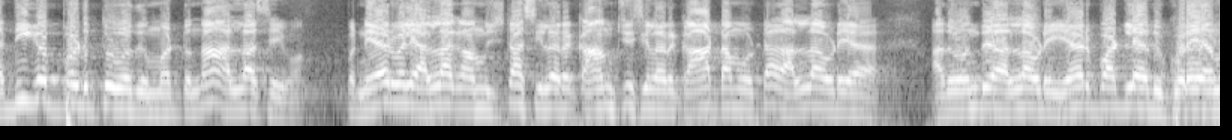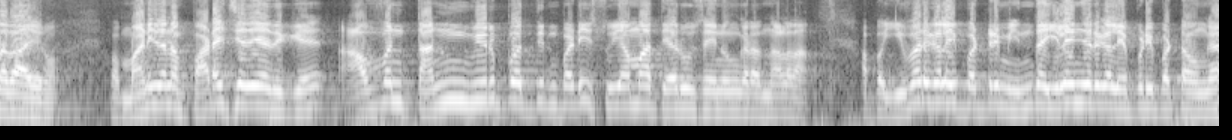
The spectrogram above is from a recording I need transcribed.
அதிகப்படுத்துவது மட்டும்தான் அல்லா செய்வான். இப்போ நேர்வழி அல்லா காமிச்சிட்டா சிலரை காமிச்சு சிலரை காட்டாம விட்டா அது அல்லாவுடைய அது வந்து அல்லாவுடைய ஏற்பாட்டிலே அது குறையானதாயிரும். இப்போ மனிதனை படைச்சதே அதுக்கு அவன் தன் விருப்பத்தின்படி சுயமாக தேர்வு செய்யணுங்கிறதுனால தான் அப்போ இவர்களை பற்றியும் இந்த இளைஞர்கள் எப்படிப்பட்டவங்க?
